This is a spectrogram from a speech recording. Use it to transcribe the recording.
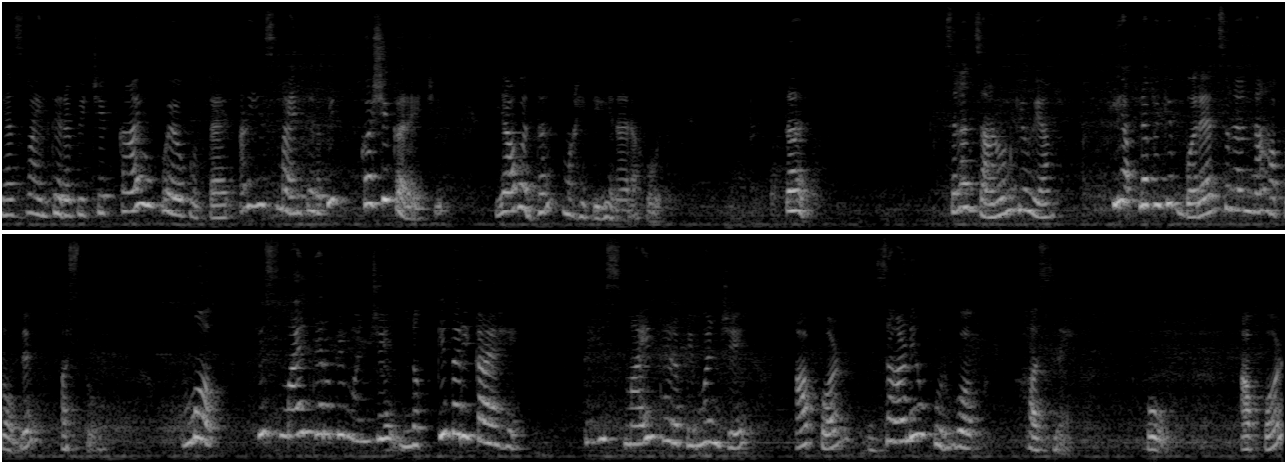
या स्माईल थेरपीचे काय उपयोग होत आहेत? आणि ही स्माईल थेरपी कशी करायची? याबद्दल माहिती घेणार आहोत. तर चला जाणून घेऊया की आपल्यापैकी बऱ्याच जणांना हा प्रॉब्लेम असतो. मग ही स्माईल थेरपी म्हणजे नक्की तरी काय आहे? तर ही स्माईल थेरपी म्हणजे आपण जाणीवपूर्वक हसणे. हो आपण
